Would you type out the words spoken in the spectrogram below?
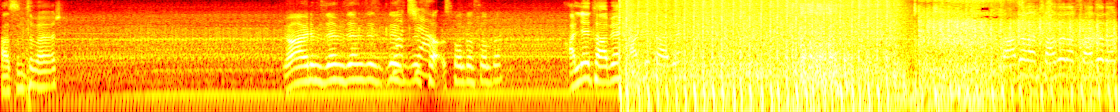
Kasıntı var. Ya önümüzde önümüzde önümüzde. Watch out. Solda solda. Hallet abi, hallet abi. Sağda lan, sağda lan, sağda lan.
